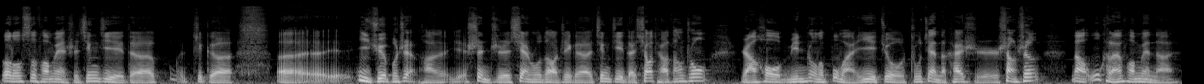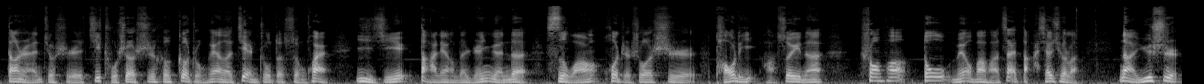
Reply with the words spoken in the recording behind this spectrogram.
俄罗斯方面是经济的这个呃一蹶不振哈，也甚至陷入到这个经济的萧条当中，然后民众的不满意就逐渐的开始上升。那乌克兰方面呢，当然就是基础设施和各种各样的建筑的损坏，以及大量的人员的死亡或者说是逃离啊，所以呢。双方都没有办法再打下去了，那于是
